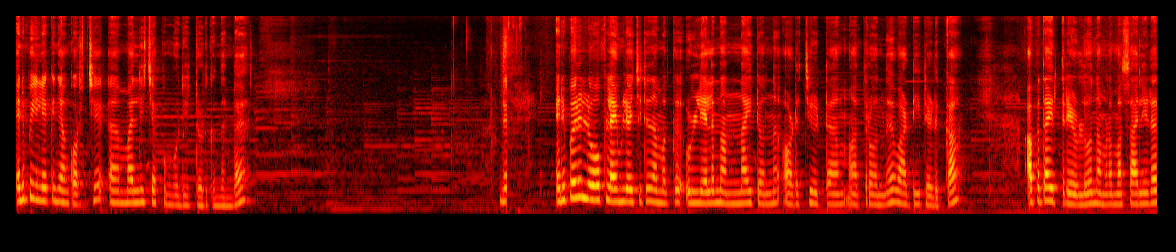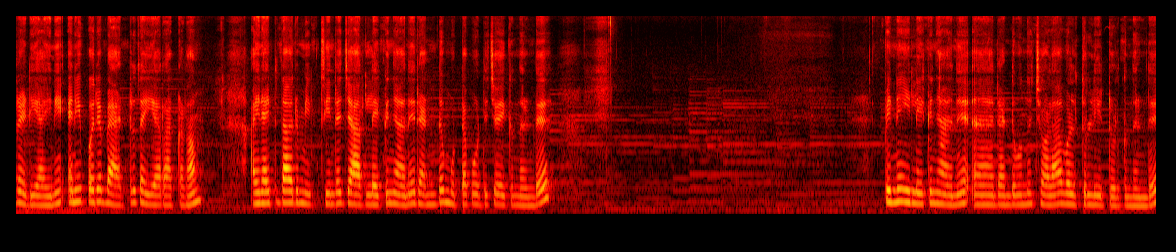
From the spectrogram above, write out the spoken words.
ഇനിയിപ്പോൾ ഇതിലേക്ക് ഞാൻ കുറച്ച് മല്ലിച്ചപ്പും കൂടി ഇട്ട് കൊടുക്കുന്നുണ്ട്. ഇനിയിപ്പോൾ ഒരു ലോ ഫ്ലെയിമിൽ വെച്ചിട്ട് നമുക്ക് ഉള്ളിയെല്ലാം നന്നായിട്ടൊന്ന് ഉടച്ച് കിട്ടാൻ മാത്രം ഒന്ന് വാട്ടിയിട്ടെടുക്കാം. അപ്പോൾ ഇതാ ഇത്രയേ ഉള്ളൂ. നമ്മുടെ മസാലയുടെ റെഡി ആയിന്. ഇനിയിപ്പോൾ ഒരു ബാറ്റർ തയ്യാറാക്കണം. അതിനായിട്ട് ഇതാ ഒരു മിക്സീന്റെ ജാറിലേക്ക് ഞാൻ രണ്ട് മുട്ട പൊട്ടിച്ച് വയ്ക്കുന്നുണ്ട് പിന്നെ ഇതിലേക്ക് ഞാൻ രണ്ട് മൂന്ന് ചുള വെളുത്തുള്ളി ഇട്ട് കൊടുക്കുന്നുണ്ട്.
